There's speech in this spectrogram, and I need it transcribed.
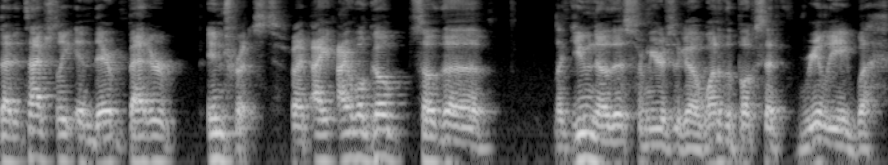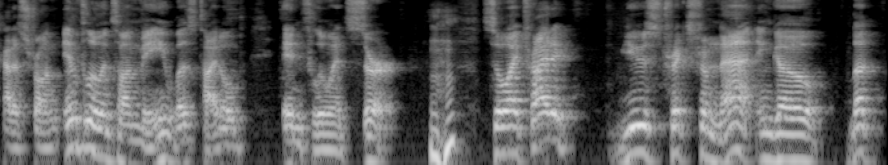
that it's actually in their better interest. Right. I, I will go so the like you know this from years ago. One of the books that really had a strong influence on me was titled Influencer. Mm-hmm. So I try to use tricks from that and go, look,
